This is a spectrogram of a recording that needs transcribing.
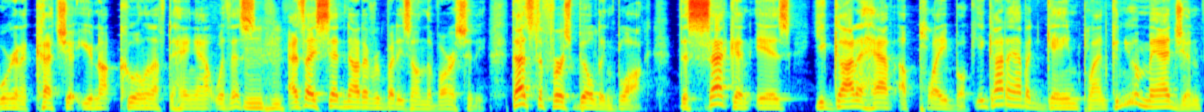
we're going to cut you. You're not cool enough to hang out with us. As I said, not everybody's on the varsity. That's the first building block. The second is you got to have a playbook. You got to have a game plan. Can you imagine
